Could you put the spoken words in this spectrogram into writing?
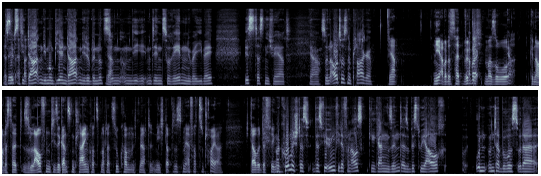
Es Selbst die Daten, die mobilen Daten, die du benutzt, ja. um, um die, mit denen zu reden über Ebay, ist das nicht wert. Ja, so ein Auto ist eine Plage. Ja. Nee, aber das ist halt wirklich aber, immer so, genau, dass halt so laufend diese ganzen kleinen Kosten noch dazukommen und ich mir dachte, nee, ich glaube, das ist mir einfach zu teuer. Ich glaube, deswegen. War komisch, dass, dass wir irgendwie davon ausgegangen sind, also bist du ja auch un unterbewusst oder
